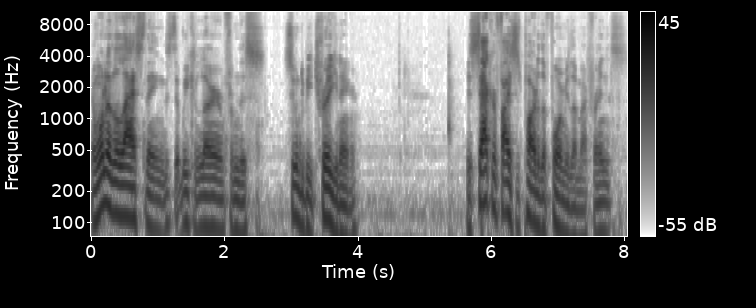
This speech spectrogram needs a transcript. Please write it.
And one of the last things that we can learn from this soon to be trillionaire is sacrifice is part of the formula, my friends.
